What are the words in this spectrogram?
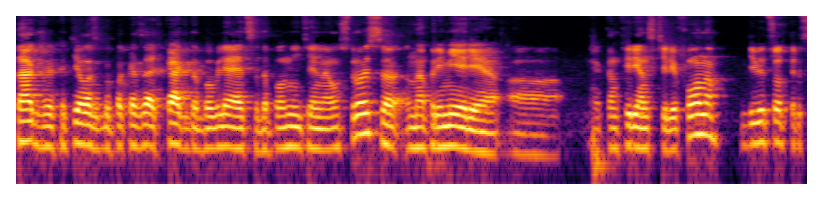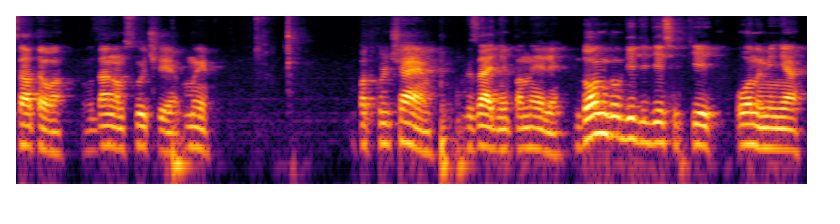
также хотелось бы показать, как добавляется дополнительное устройство на примере а, конференц-телефона 930. В данном случае мы подключаем к задней панели донгл DD10K. Он у меня,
